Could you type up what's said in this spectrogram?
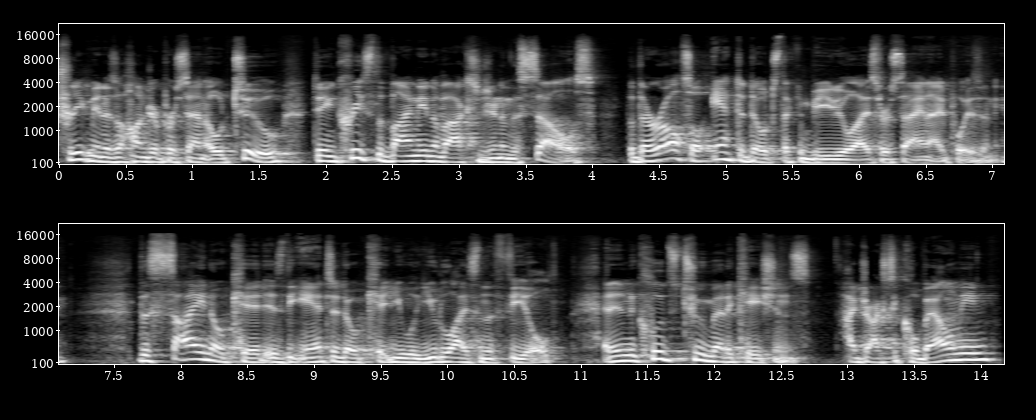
Treatment is 100% O2 to increase the binding of oxygen in the cells, but there are also antidotes that can be utilized for cyanide poisoning. The Cyanokit is the antidote kit you will utilize in the field, and it includes two medications hydroxycobalamin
